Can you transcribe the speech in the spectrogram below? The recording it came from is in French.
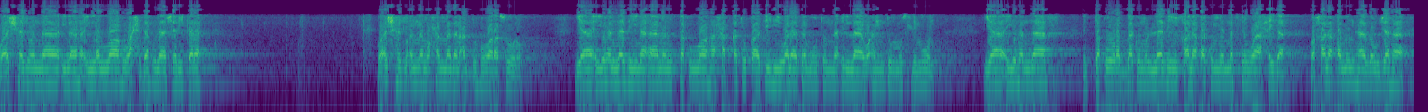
وأشهد أن لا إله إلا الله وحده لا شريك له. وأشهد أن محمدا عبده ورسوله. يا أيها الذين آمنوا اتقوا الله حق تقاته ولا تموتن إلا وأنتم مسلمون. يا أيها الناس اتقوا ربكم الذي خلقكم من نفس واحدة وخلق منها زوجها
